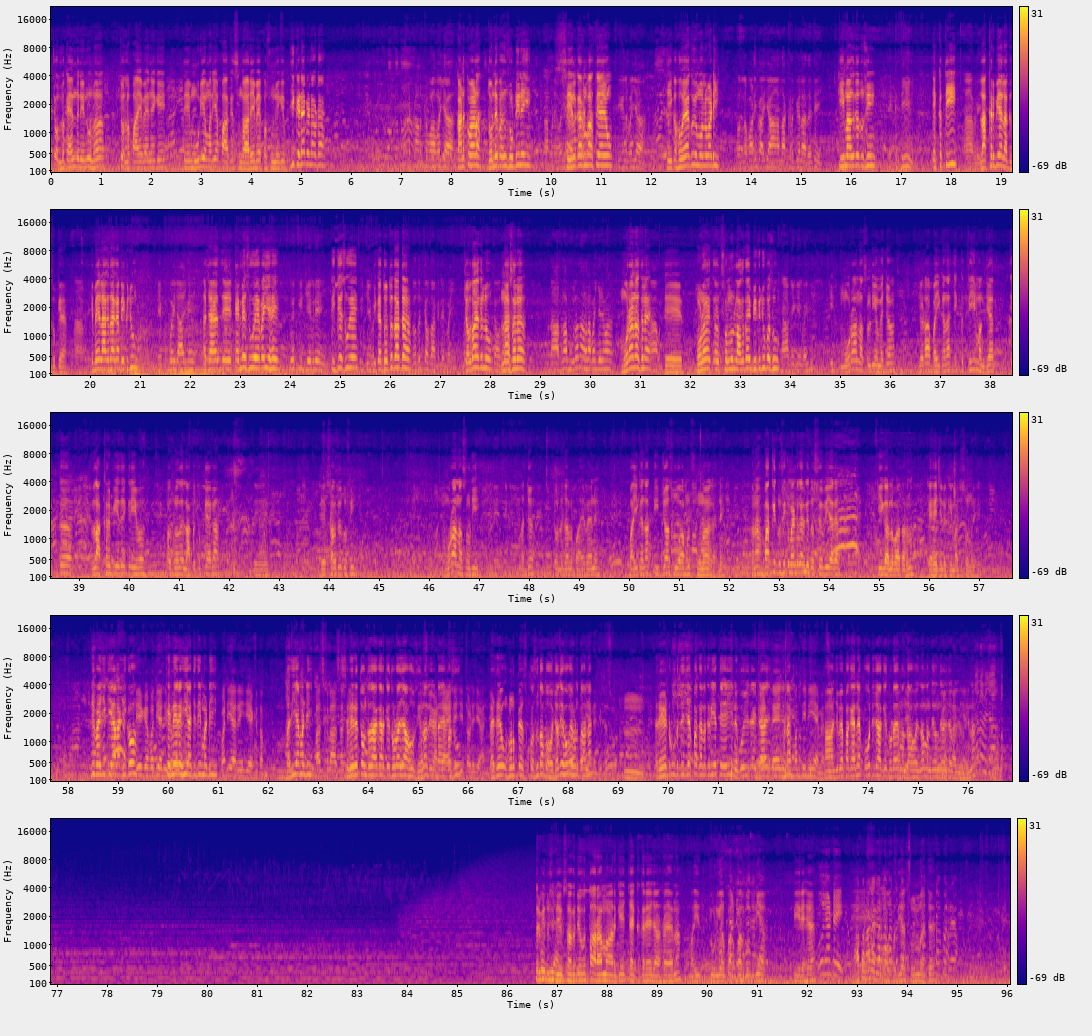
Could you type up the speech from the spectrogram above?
ਝੁੱਲ ਕਹਿੰਦੇ ਨੇ ਇਹਨੂੰ ਨਾ ਝੁੱਲ ਪਾਏ ਹੋਏ ਨੇਗੇ ਤੇ ਮੂਰੀਆਂ ਮਰੀਆਂ ਪਾ ਕੇ ਸਿੰਗਾਰੇ ਹੋਏ ਪਸ਼ੂ ਨੇਗੇ। ਜੀ ਕਿਹੜਾ ਪਿੰਡ ਆ ਉਹਦਾ ਕਣਕ ਵਾ ਭਈਆ। ਕਣਕਵਾਲ ਦੋਨੇ ਪਸ਼ੂ ਛੋਟੀ ਨੇ ਜੀ? ਸੇਲ ਕਰਨ ਵਾਸਤੇ ਆਏ ਹੋ? ਤੇਲ ਭਈਆ। ਠੀਕ ਹੋਇਆ ਕੋਈ ਮੁੱਲਵਾੜੀ? ਬੱਲਵਾੜੀ ਭਾਈ ਹਾਂ ਲੱਖ ਰੁਪਏ ਲਾ ਦੇ ਤੇ ਕੀ ਮੰਗਦੇ ਹੋ ਤੁਸੀਂ? ਇੱਕ 30 ਇੱਕ 30 ਹਾਂ ਵੀਰੇ। ਲੱਖ ਰੁਪਇਆ ਲੱਗ ਚੁੱਕਿਆ। ਕਿਵੇਂ ਲੱਗਦਾਗਾ ਵਿਕ ਜੂ? ਲਾਜ਼ਮੀ ਅੱਛਾ ਤੇ ਕਿੰਨੇ ਸੂਏ ਆ ਬਾਈ ਇਹ? ਤੀਜੇ ਵੀਰੇ। ਤੀਜੇ ਸੂਏ? ਤੀਜੇ ਠੀਕ ਆ ਦੁੱਧ ਦੱਦ ਦੁੱਧ 14 ਕਿਲੇ ਭਾਈ 14 ਕਿਲੋ? ਨਸਲ? ਨਾਸਲਾ ਮੂਰਾ ਨਾਸਲਾ ਭਾਈ ਜਮਾ। ਮੋਹਰਾ ਨਸਲ ਹੈ? ਹਾਂ। ਤੇ ਹੁਣ ਅ, ਤੁਹਾਨੂੰ ਲੱਗਦਾ ਵੀ ਵਿਕ ਜੂ ਪਸ਼ੂ? ਹਾਂ ਵਿਕੇ ਭਾਈ ਮੋਹਰਾ ਨਸਲ ਦੀਆਂ ਮੱਝਾਂ ਜਿਹੜਾ ਬਾਈ ਕਹਿੰਦਾ 130 ਮੰਗਿਆ 1 ਲੱਖ ਰੁਪਏ ਦੇ ਕਰੀਬ ਪਸ਼ੂਆਂ ਦੇ ਲੱਗ ਚੁੱਕਿਆ ਹੈਗਾ। ਤੇ ਦੇਖ ਸਕਦੇ ਹੋ ਤੁਸੀਂ ਮੋਹਰਾ ਨਸਲ ਦੀ ਅੱਜ ਝੁੱਲ ਜਲ ਪਾਏ ਪਏ ਨੇ। ਬਾਈ ਕਹਿੰਦਾ ਤੀਜਾ ਸੂਆ ਹੁਣ ਸੂਣਾ ਹੈਗਾ ਨੇ ਹਨਾ ਬਾਕੀ ਤੁਸੀਂ ਕਮੈਂਟ ਕਰਕੇ ਦੱਸਿਓ ਵੀ ਯਾਰ ਕੀ ਗੱਲਬਾਤ ਆ ਹਨਾ? ਕਿਹੇ ਜਿਹੀ ਲੱਗੀ ਮੱਝ ਤੁਹਾਨੂੰ ਇਹ? ਜੀ ਬਾਈ ਜੀ ਕੀ ਹਾਲ ਆ ਠੀਕ ਹੋ? ਠੀਕ ਹੈ ਵਧੀਆ ਜੀ ਕਿਵੇਂ ਰਹੀ ਅੱਜ ਦੀ ਮੰਡੀ? ਵਧੀਆ ਰਹੀ ਜੀ ਇੱਕਦਮ। ਵਧੀਆ ਮੰਡੀ? ਫਸਟ ਕਲਾਸ ਹਾਂ ਜੀ। ਸਵੇਰੇ ਧੁੰਦ ਦਾ ਕਰਕੇ ਥੋੜਾ ਜਿਹਾ ਹੋ ਸੀ ਨਾ ਲੇਟ ਆਏ ਪਸ਼ੂ। ਜੀ ਥੋੜੇ ਜਿਹੇ ਹਾਂਜੀ। ਵੈਸੇ ਹੁਣ ਪਸ- ਪਸ਼ੂ ਤਾਂ ਬਹੁਤ ਜ਼ਿਆਦਾ ਹੋ ਗਏ ਹੁਣ ਤਾਂ ਨਾ ਵਧੀਆ ਨੇ ਜੀ ਪਸ਼ੂ। ਹੂੰ। ਰੇਟ ਰੂਟ ਦੀ ਜੇ ਆਪਾਂ ਗੱਲ ਕਰੀਏ ਤੇਜ਼ ਹੀ ਨੇ ਕੋਈ ਐਡਾ ਹਨਾ? ਮੰਦੀ ਨਹੀਂ ਹੈ ਮੈਂ ਹਾਂ ਜਿਵੇਂ ਆਪਾਂ ਕਹਿੰਦੇ ਆ ਪਹੁੰਚ ਜਾ ਕੇ ਥੋੜਾ ਜਿਹਾ ਮੰਦਾ ਹੋ ਜਾਂਦਾ ਮੰਦੇ ਹੁੰਦੇ ਵਾਲੀ ਤਾਂ ਕੋਈ ਹੈ ਨਾ ਇੱਧਰ ਵੀ ਤੁਸੀਂ ਦੇਖ ਸਕਦੇ ਹੋ ਕਿ ਧਾਰਾ ਮਾਰ ਕੇ ਚੈੱਕ ਕਰਿਆ ਜਾ ਰਿਹਾ ਹੈ ਨਾ। ਬਾਈ ਚੂੜੀਆਂ ਭਰ ਭਰ ਦੁੱਧ ਦੀਆਂ ਪੀ ਰਿਹਾ ਹੈ। ਬਹੁਤ ਵਧੀਆ ਸੋਹਣੀ ਮੱਝ ਹੈ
